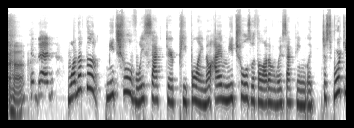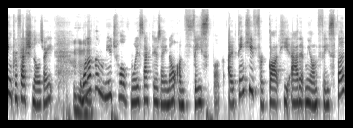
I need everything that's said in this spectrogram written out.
Uh-huh. And then one of the mutual voice actor people I know, I am mutuals with a lot of voice acting, like just working professionals, right? Mhm. One of the mutual voice actors I know on Facebook, I think he forgot he added me on Facebook.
